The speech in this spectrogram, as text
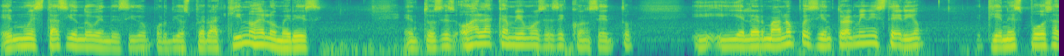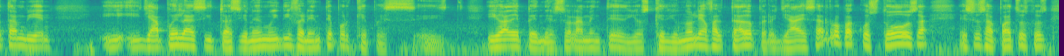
él no está siendo bendecido por Dios, pero aquí no se lo merece. Entonces, ojalá cambiemos ese concepto. Y, el hermano pues entró al ministerio, tiene esposa también, y, ya pues la situación es muy diferente porque pues eh, iba a depender solamente de Dios, que Dios no le ha faltado, pero ya esa ropa costosa, esos zapatos costosos.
